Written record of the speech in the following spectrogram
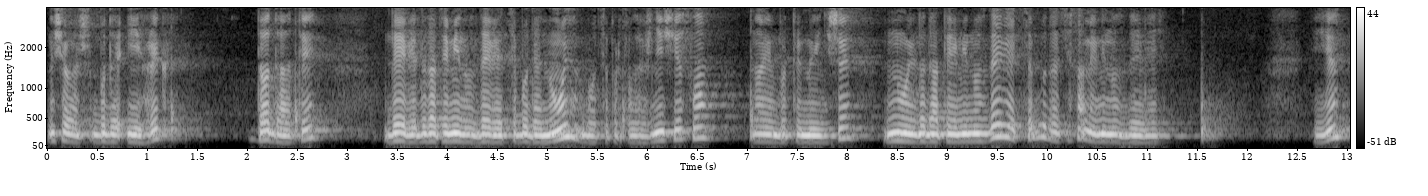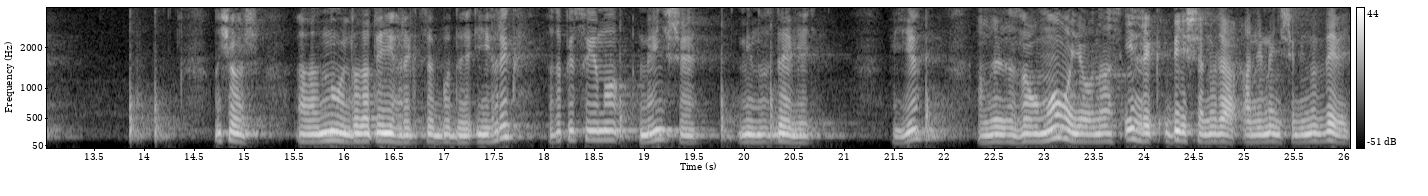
Ну що ж, буде y додати. 9 додати мінус 9 це буде 0, бо це протилежні числа. Має бути менше. 0 додати мінус 9 це буде ті самі мінус 9. Є? Ну що ж, 0 додати y це буде y. Записуємо менше мінус 9. Є? Але за умовою у нас y більше 0, а не менше мінус 9.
